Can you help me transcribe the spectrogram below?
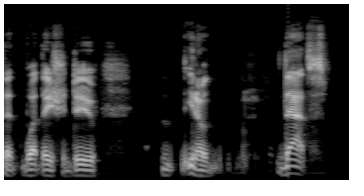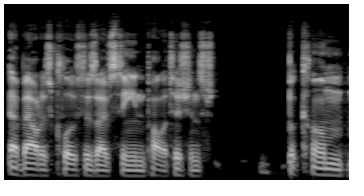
that what they should do. You know, that's about as close as I've seen politicians become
